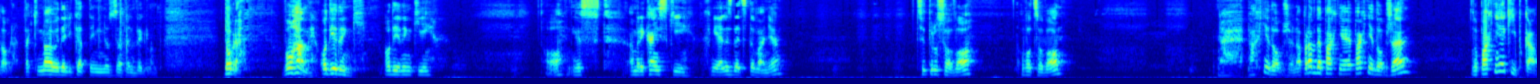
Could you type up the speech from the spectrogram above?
Dobra, taki mały, delikatny minus za ten wygląd. Dobra, wąchamy od jedynki. Od jedynki. O, jest amerykański chmiel, zdecydowanie. Cytrusowo, owocowo. Pachnie dobrze, naprawdę pachnie, pachnie dobrze. No pachnie ekipka.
